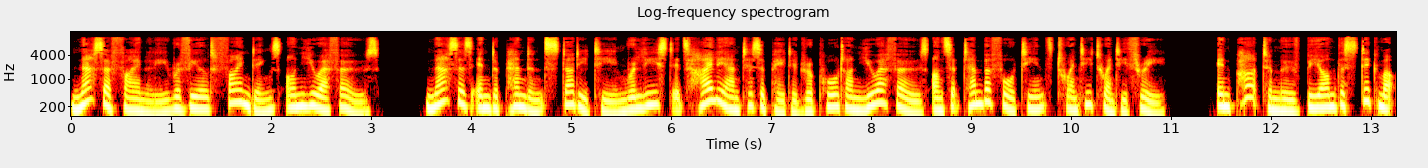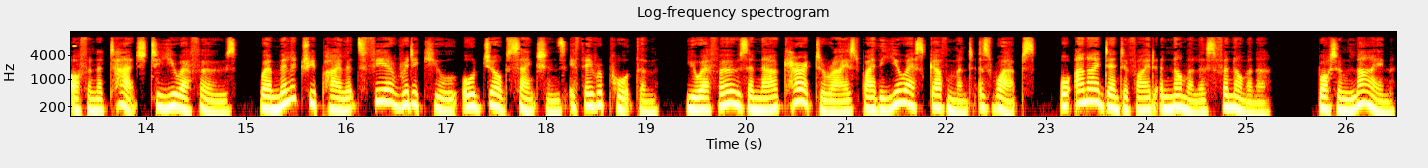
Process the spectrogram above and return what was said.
NASA finally revealed findings on UFOs. NASA's independent study team released its highly anticipated report on UFOs on September 14, 2023. In part to move beyond the stigma often attached to UFOs, where military pilots fear ridicule or job sanctions if they report them, UFOs are now characterized by the US government as UAPs, or unidentified anomalous phenomena. Bottom line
